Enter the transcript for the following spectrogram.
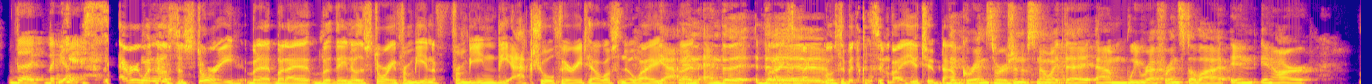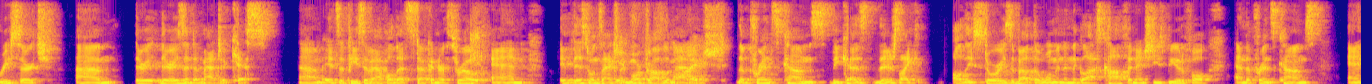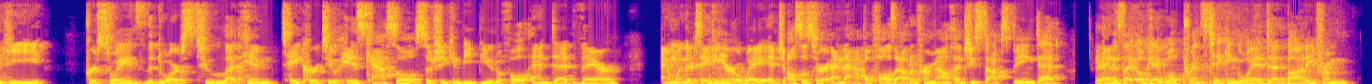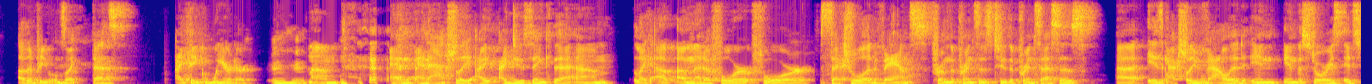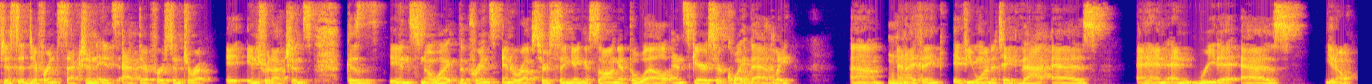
the the Yeah. kiss. everyone knows the story, but but I but they know the story from being from being the actual fairy tale of Snow White. yeah, but, and and the the but I expect most of it consumed by YouTube now. the Grimm's version of Snow White that um, we referenced a lot in in our research, um, there there isn't a magic kiss. Um, it's a piece of apple that's stuck in her throat, and it, this one's actually It's more problematic. dislodged. The prince comes because there's like all these stories about the woman in the glass coffin, and she's beautiful. And the prince comes and he persuades the dwarfs to let him take her to his castle so she can be beautiful and dead there. And when they're taking Mhm. her away, it jostles her, and the apple falls out of her mouth, and she stops being dead. Yeah. And it's like, okay, well, Prince taking away a dead body from other people. It's like that's, I think, weirder. hmm Um, and and actually, I I do think that um, like a, a metaphor for sexual advance from the princes to the princesses. Uh, is actually valid in in the stories. It's just a different section. It's at their first inter- introductions because in Snow White, the prince interrupts her singing a song at the well and scares her quite badly. Um, Mhm. And I think if you want to take that as and and, and read it as you know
